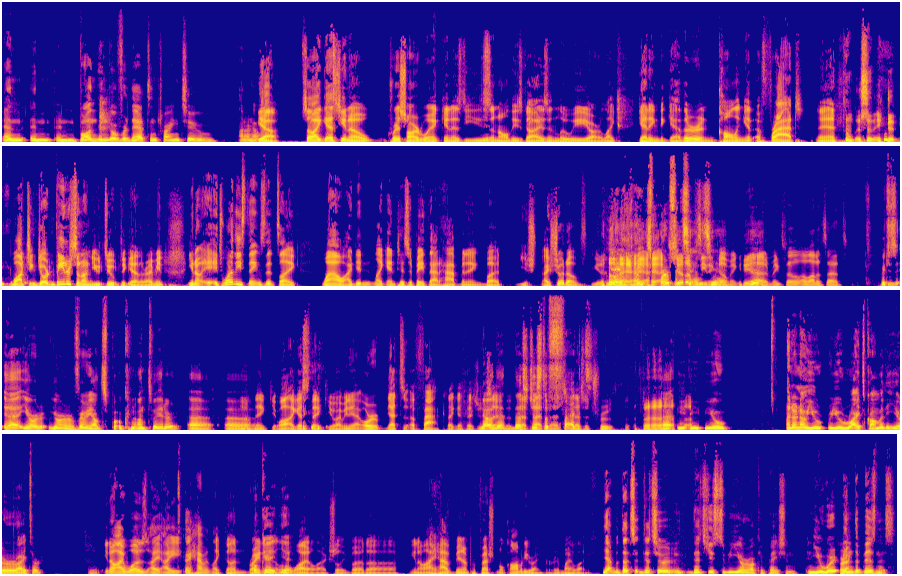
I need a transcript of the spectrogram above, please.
and and and bonding over that and trying to I don't know, Yeah. So I guess you know Chris Hardwick and Aziz Yeah. and all these guys and Louis are like getting together and calling it a frat and listening to watching Jordan Peterson on YouTube together. I mean, you know, it's one of these things that's like, wow, I didn't like anticipate that happening, but you sh- I should have, you know, Yeah, it makes I should have seen it yeah. coming. Yeah, Yeah. it makes a, a lot of sense. Because uh, you're you're very outspoken on Twitter. Uh, uh, Uh, thank you. Well, I guess thank you. I mean, or that's a fact. I guess I should No, say that- that's just a that's, fact. That's a truth. uh, you, you- I don't know. You you write comedy. You're a writer. You know, I was I I, I haven't like done writing Okay, in a little yeah. while actually, but uh, you know, I have been a professional comedy writer in my life. Yeah, but that's that's your that used to be your occupation, and you were in the business.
